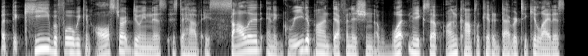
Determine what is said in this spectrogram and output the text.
but the key before we can all start doing this is to have a solid and agreed upon definition of what makes up uncomplicated diverticulitis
